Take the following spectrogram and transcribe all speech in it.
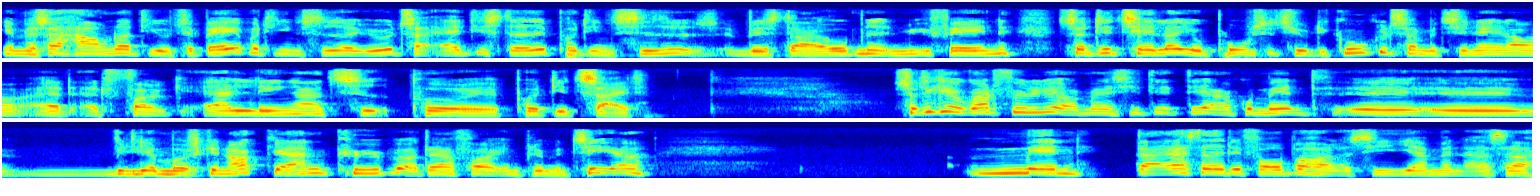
jamen så havner de jo tilbage på din side, og i øvrigt så er de stadig på din side, hvis der er åbnet en ny fane. Så det tæller jo positivt i Google som et signal om, at, at folk er længere tid på, øh, på dit site. Så det kan jeg jo godt følge, og man kan sige, det, det argument øh, øh, vil jeg måske nok gerne købe, og derfor implementere. Men der er stadig det forbehold at sige, jamen altså,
